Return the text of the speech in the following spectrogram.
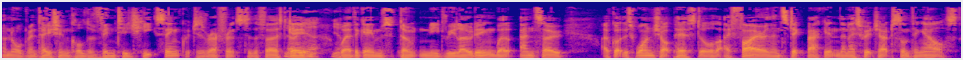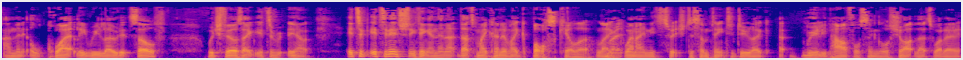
an augmentation called a vintage heatsink, which is a reference to the first oh, game yeah, yeah. where the games don't need reloading. Well, and so I've got this one shot pistol that I fire and then stick back in and then I switch out to something else and then it'll quietly reload itself, which feels like it's a, you know, it's a, it's an interesting thing. And then that's my kind of like boss killer. Like Right. when I need to switch to something to do like a really powerful single shot, that's what I,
